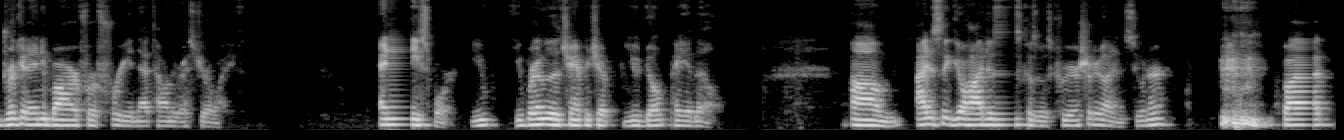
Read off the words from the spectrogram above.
drink at any bar for free in that town the rest of your life. Any sport. You you bring them to the championship, you don't pay a bill. Um, I just think Gil Hodges because of his career should have gotten sooner. but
